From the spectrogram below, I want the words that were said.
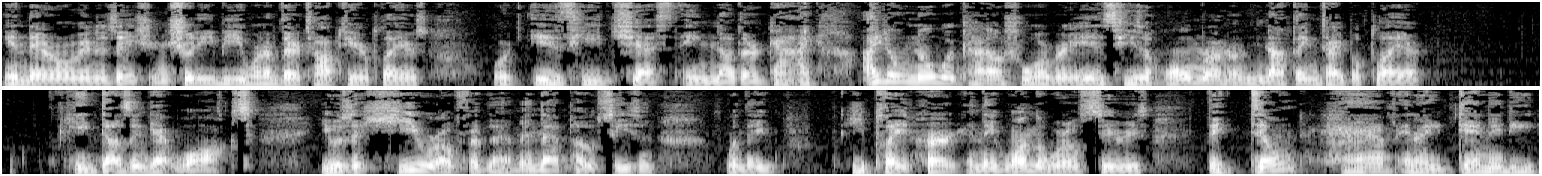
in their organization. Should he be one of their top tier players or is he just another guy? I don't know what Kyle Schwarber is. He's a home run or nothing type of player. He doesn't get walks. He was a hero for them in that postseason when they he played hurt and they won the World Series. They don't have an identity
